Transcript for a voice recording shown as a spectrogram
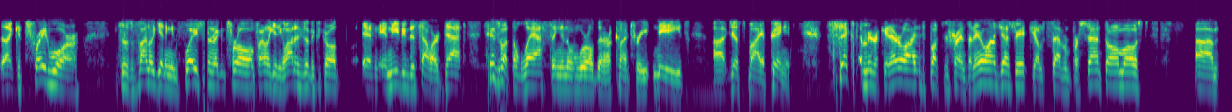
like a trade war in terms of finally getting inflation under control, finally getting a lot of things under control, and, and, needing to sell our debt seems about the last thing in the world that our country needs, uh, just my opinion. Sixth, American Airlines bucked the trends on airlines yesterday. It jumped 7% almost. Um,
